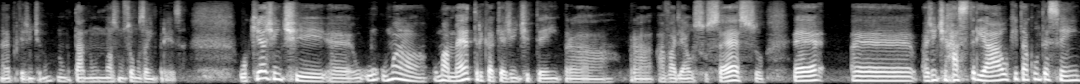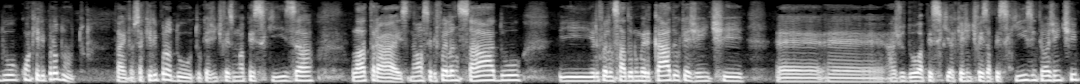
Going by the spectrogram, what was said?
né, porque a gente não, não tá, não, nós não somos a empresa. O que a gente, é, uma, uma métrica que a gente tem para avaliar o sucesso é, é a gente rastrear o que está acontecendo com aquele produto. Tá? Então, se aquele produto que a gente fez uma pesquisa lá atrás, nossa, ele foi lançado e ele foi lançado no mercado que a gente é, é, ajudou a pesquisa, que a gente fez a pesquisa, então a gente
